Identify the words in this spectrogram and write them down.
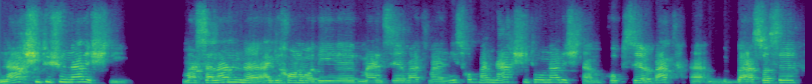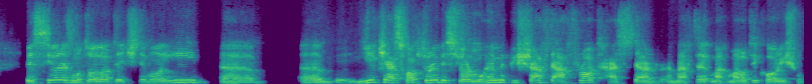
نقشی توشون نداشتی. مثلا اگه خانواده من ثروتمند نیست خب من نقشی تو نداشتم. خب ثروت بر اساس بسیار از مطالعات اجتماعی یکی از فاکتورهای بسیار مهم پیشرفت افراد هست در مقاطع کاریشون.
